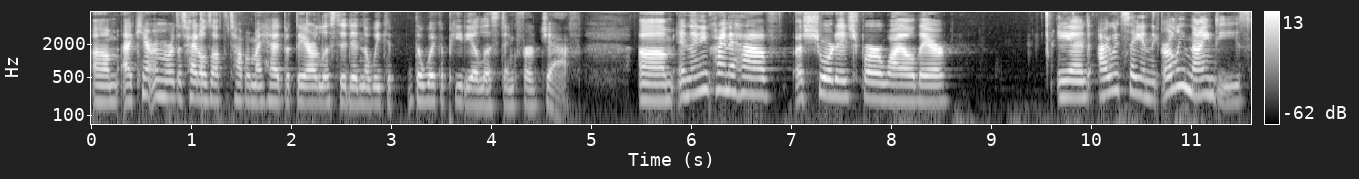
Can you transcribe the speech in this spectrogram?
Um, I can't remember the titles off the top of my head, but they are listed in the Wiki- the Wikipedia listing for Jaff. Um, and then you kind of have a shortage for a while there. And I would say in the early 90s,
